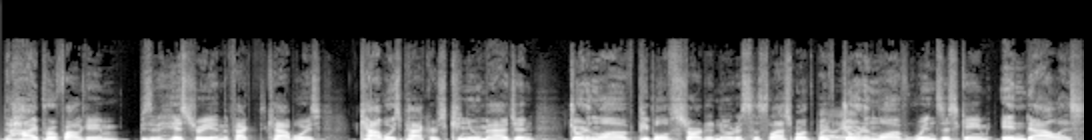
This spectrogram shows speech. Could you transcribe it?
the high profile game because of the history and the fact that the Cowboys, Cowboys Packers. Can you imagine Jordan Love? People have started to notice this last month, but Oh, if yeah. Jordan Love wins this game in Dallas,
